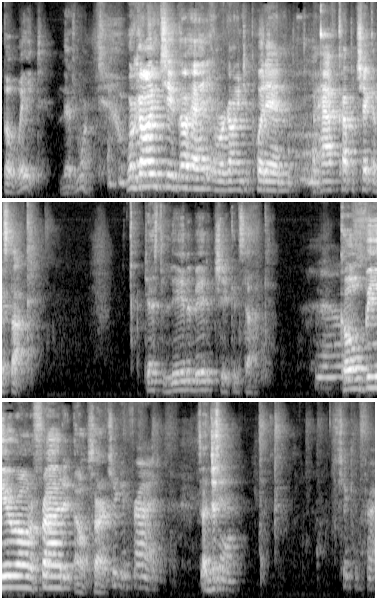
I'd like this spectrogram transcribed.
But wait, there's more. We're going to go ahead and we're going to put in a half cup of chicken stock. Just a little bit of chicken stock. No. Cold beer on a Friday. Oh, sorry. Chicken fried. So just Yeah. Chicken fried.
